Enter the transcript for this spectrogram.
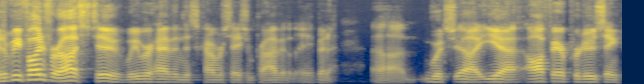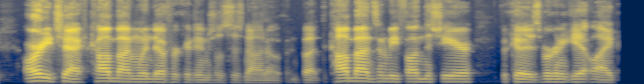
it'll be fun for us too. We were having this conversation privately, but um, which uh, yeah, off air producing already checked. Combine window for credentials is not open, but the combine's going to be fun this year because we're going to get like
